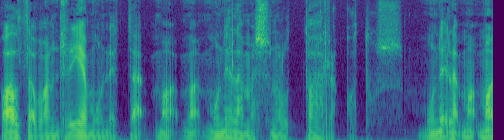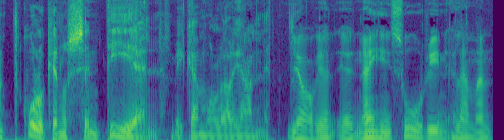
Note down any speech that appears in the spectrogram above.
valtavan riemun, että mä, mä, mun elämässä on ollut tarkoitus. Mun elä, mä, mä oon kulkenut sen tien, mikä mulle oli annettu. Joo, ja, ja näihin suuriin elämän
